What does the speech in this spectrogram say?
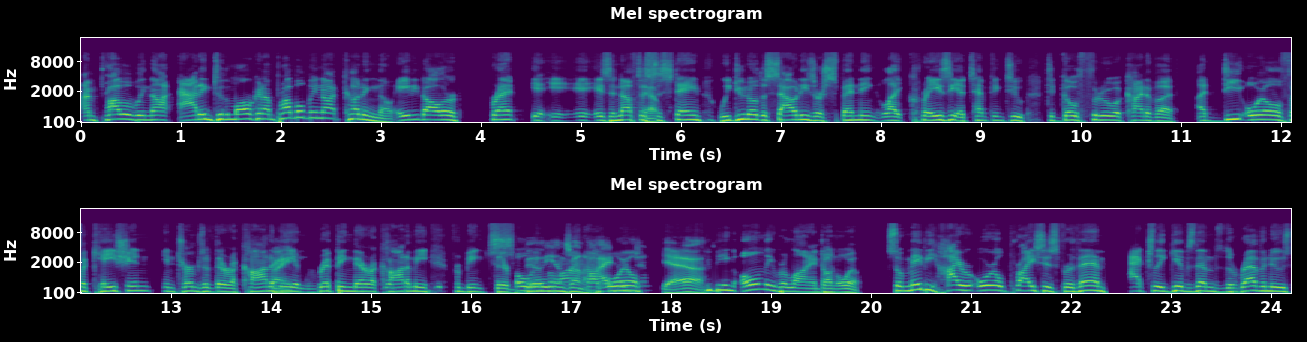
I'm probably not adding to the market. I'm probably not cutting though. $80 Brent is enough to yep. sustain. We do know the Saudis are spending like crazy, attempting to to go through a kind of a a de-oilification in terms of their economy right. and ripping their economy from being their billions on, on oil, yeah, to being only reliant on oil. So maybe higher oil prices for them actually gives them the revenues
